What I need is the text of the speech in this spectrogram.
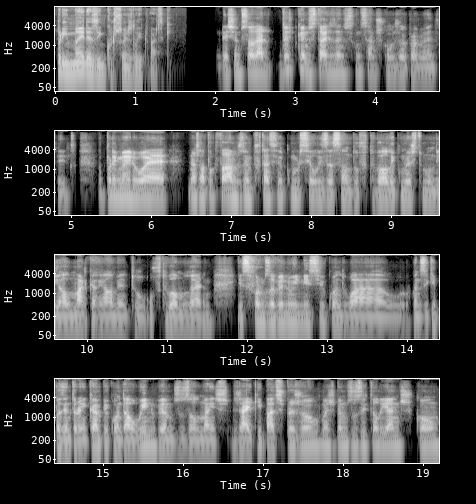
primeiras incursões de Litvarsky. Deixa-me só dar dois pequenos detalhes antes de começarmos com o jogo propriamente dito. O primeiro é, nós há pouco falámos da importância da comercialização do futebol e como este Mundial marca realmente o, o, futebol moderno. E se formos a ver no início, quando, há, quando as equipas entram em campo e quando há o win, vemos os alemães já equipados para jogo, mas vemos os italianos com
